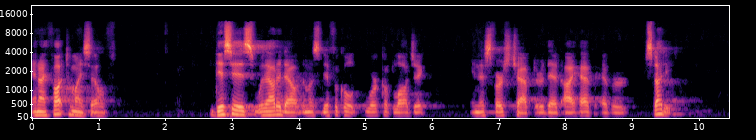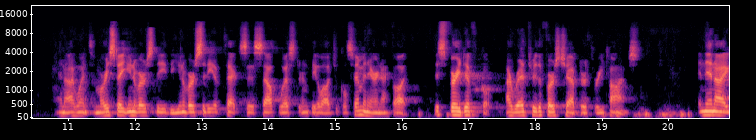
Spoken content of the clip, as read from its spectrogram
And I thought to myself, this is without a doubt the most difficult work of logic in this first chapter that I have ever studied. And I went to Murray State University, the University of Texas, Southwestern Theological Seminary, and I thought, this is very difficult. I read through the first chapter three times. And then I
